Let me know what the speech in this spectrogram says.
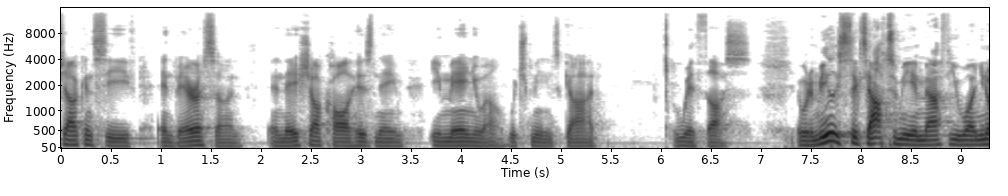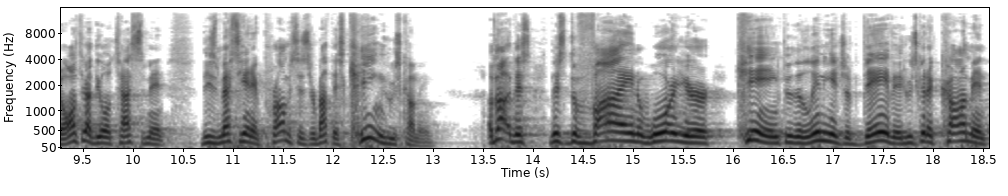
shall conceive and bear a son, and they shall call his name Emmanuel, which means God with us. And what immediately sticks out to me in Matthew 1, you know, all throughout the Old Testament, these messianic promises are about this king who's coming, about this, this divine warrior king through the lineage of David who's going to come and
